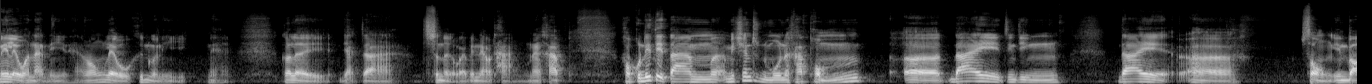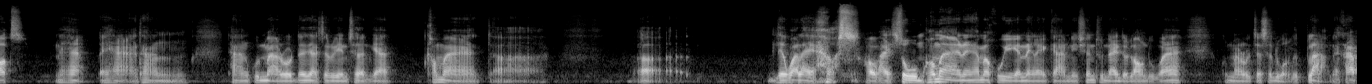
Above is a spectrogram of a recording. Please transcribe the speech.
ไม่เร็วขนาดนี้นะต้องเร็วขึ้นกว่านี้อีกนะฮะ ก็เลยอยากจะเสนอไว้เป็นแนวทางนะครับ ขอบคุณที่ติดตาม Mission to the Moon นะครับ ผมได้จริงๆได้เอ่อส่ง inbox นะฮะไปหาทางทางคุณมารุตและอยากจะเรียนเชิญแกเข้ามาเเเรียกว่าอะไรขออภัยซูมเข้ามานะครับมาคุยกันในรายการ Mission Tonight เดี๋ยวลองดูว่าคุณมารุจะสะดวกหรือเปล่านะครับ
